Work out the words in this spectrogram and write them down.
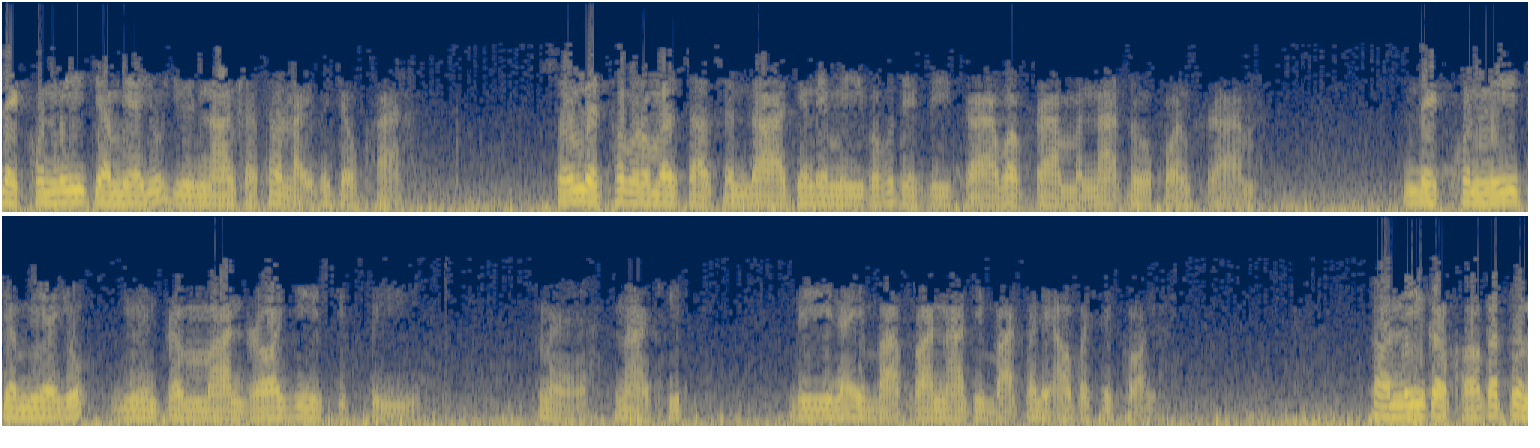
เด็กคนนี้จะมีอายุยืนนานสักเท่าไหร่พระเจ้าค่ะ สมเด็จพระบรมศาสดาจึงได้มีพระพุทธดีกาว่าพรามณะโดก่อนพรามเด็กคนนี้จะมีอายุยืนประมาณร้อยยี่สิบปี แหมน่าคิด ดีนะไอ้บาปานาติบาตไม่ได้เอาไปเสียก่อน ตอนนี้ก็ขอกระตุ้น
